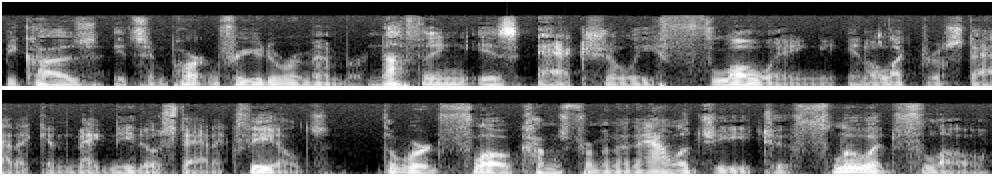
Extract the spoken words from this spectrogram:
because it's important for you to remember nothing is actually flowing in electrostatic and magnetostatic fields. The word flow comes from an analogy to fluid flow.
